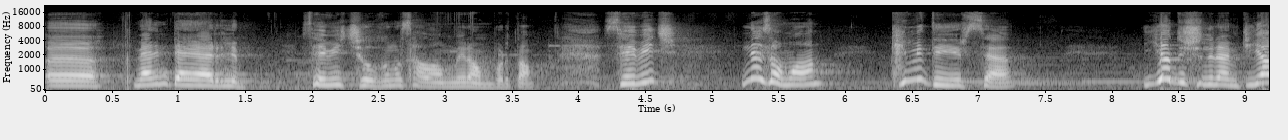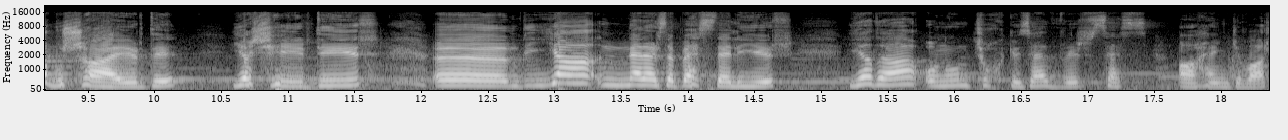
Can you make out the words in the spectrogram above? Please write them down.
ə, mənim dəyərlim Sevinç Çılğını salamlayıram buradan. Sevinç nə zaman kimi deyirsə, ya düşünürəm ki, ya bu şairdir, ya şeirdir, e, ya nələrsə bəstələyir, ya da onun çox gözəl bir səs ahəngi var,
